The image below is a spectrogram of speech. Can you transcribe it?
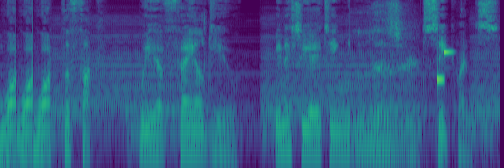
What what what the fuck? We have failed you. Initiating Lizard. sequence.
